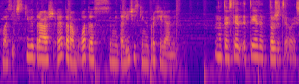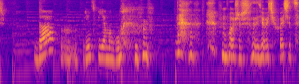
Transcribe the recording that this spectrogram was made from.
классический витраж это работа с металлическими профилями. Ну, то есть ты, ты это тоже делаешь? Да, в принципе, я могу. Можешь, мне очень хочется.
